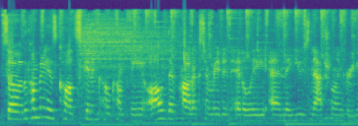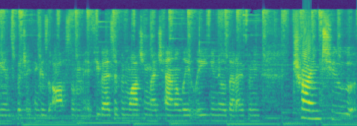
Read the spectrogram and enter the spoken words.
So the company is called Skin & Co Company. All of their products are made in Italy and they use natural ingredients which I think is awesome. If you guys have been watching my channel lately you know that I've been trying to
